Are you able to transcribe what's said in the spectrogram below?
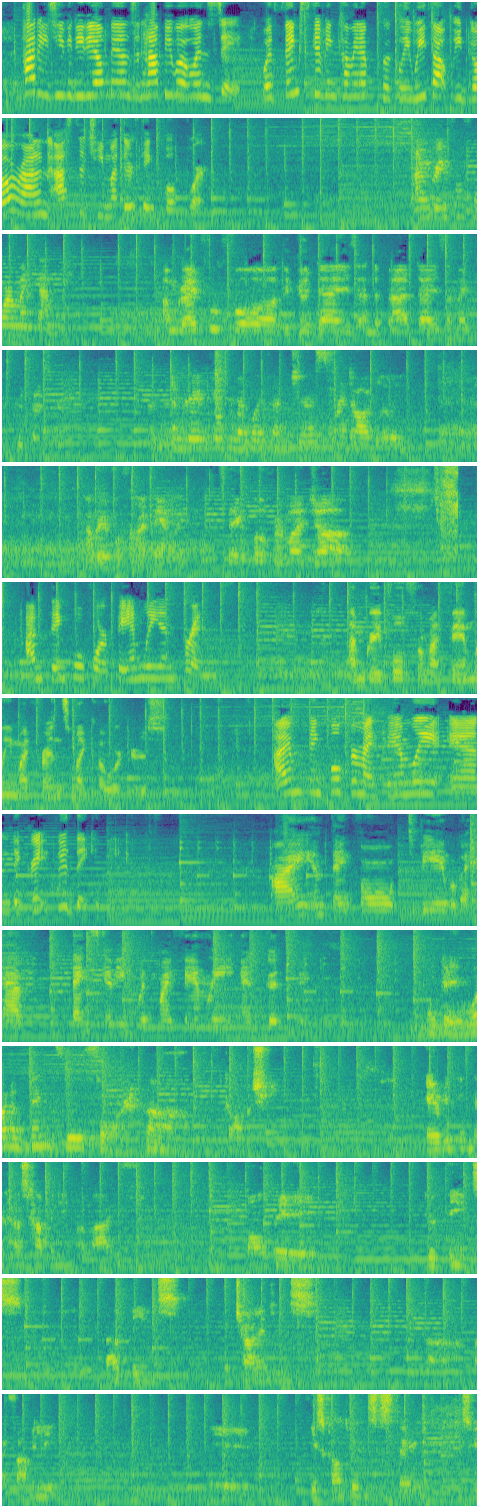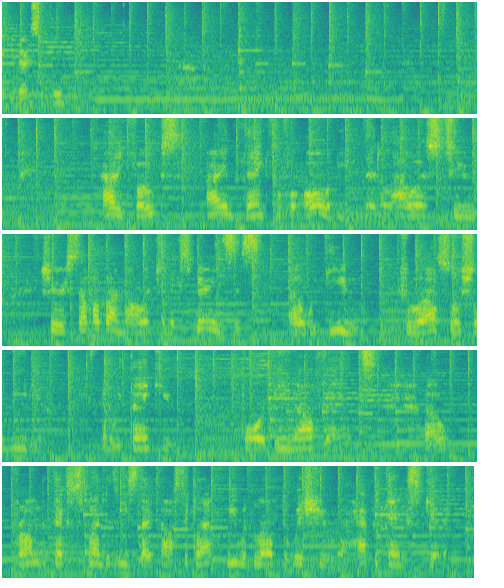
Howdy TVMDL fans and happy Wet Wednesday! With Thanksgiving coming up quickly, we thought we'd go around and ask the team what they're thankful for. I'm grateful for my family. I'm grateful for the good days and the bad days that make the good days good. I'm grateful for my boyfriend Jess and my dog Lily. I'm grateful for my family. Thankful for my job. I'm thankful for family and friends. I'm grateful for my family, my friends, my coworkers. I'm thankful for my family and the great food they can make. I am thankful to be able to have Thanksgiving with my family and good food. Okay, what I'm thankful for? Uh, gosh, everything that has happened in my life, all the good things, bad things, the challenges, uh, my family, the, this country, this state, this university. Um, Howdy folks, I am thankful for all of you that allow us to share some of our knowledge and experiences uh, with you through our social media. And we thank you for being our fans. Uh, from the Texas Lyme Disease Diagnostic Lab, we would love to wish you a happy Thanksgiving.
